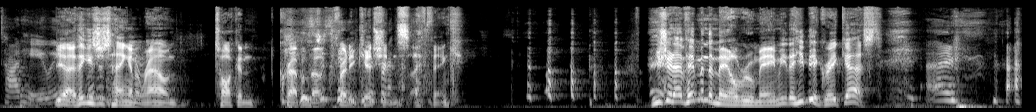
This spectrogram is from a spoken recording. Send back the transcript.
Todd Haley? Yeah, I think he's just he hanging doing? around talking crap He's about just Freddie hanging Kitchens. I think you should have him in the mailroom, Amy. That he'd be a great guest. I, all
